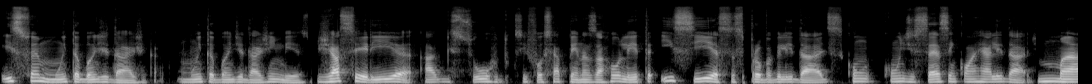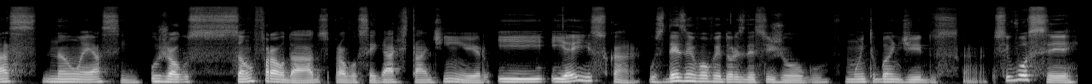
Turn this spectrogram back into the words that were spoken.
isso é muita bandidagem, cara. Muita bandidagem mesmo. Já seria absurdo se fosse apenas a roleta e se essas probabilidades condissessem com a realidade. Mas não é assim. Os jogos são fraudados para você gastar dinheiro. E, e é isso, cara. Os desenvolvedores desse jogo, muito bandidos, cara. Se você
